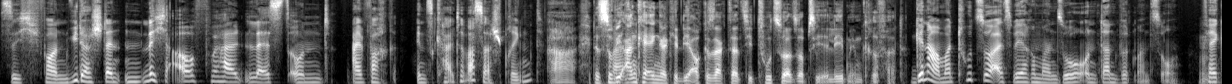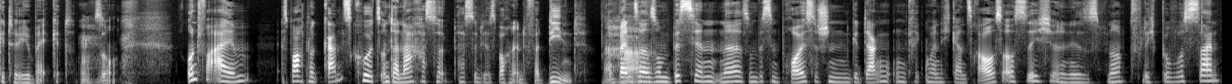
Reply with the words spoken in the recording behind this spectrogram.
sich von Widerständen nicht aufhalten lässt und einfach ins kalte Wasser springt. Ah, das ist so wie Anke Engelke, die auch gesagt hat, sie tut so, als ob sie ihr Leben im Griff hat. Genau, man tut so, als wäre man so und dann wird man so. Fake it till you make it. So. Und vor allem, es braucht nur ganz kurz und danach hast du, hast du dir das Wochenende verdient. Und wenn Aha. so, so ein bisschen, ne, so ein bisschen preußischen Gedanken kriegt man nicht ganz raus aus sich und dieses ne, Pflichtbewusstsein,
